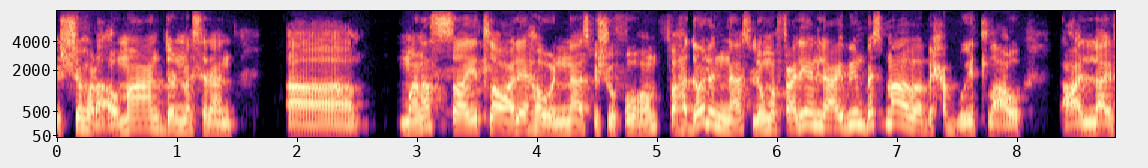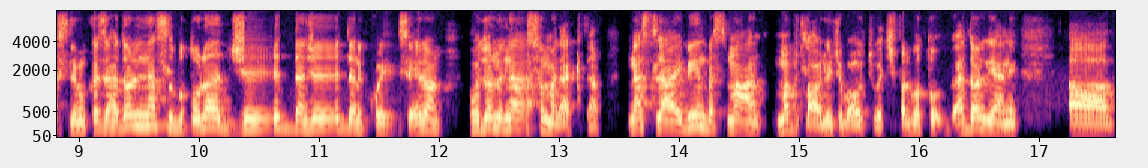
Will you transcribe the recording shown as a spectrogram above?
الشهره أو ما عندهم مثلا آه منصة يطلعوا عليها والناس بيشوفوهم. فهدول الناس اللي هم فعليا لاعبين بس ما بيحبوا يطلعوا على ال live stream وكذا هدول الناس البطولات جدا جدا كويسة لهم وهدول الناس هم الأكثر. ناس لاعبين بس ما ما بيطلعوا اليوتيوب أو تويتش. فالبطول هدول يعني آه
